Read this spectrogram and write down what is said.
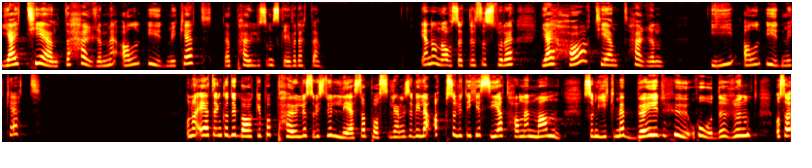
'Jeg tjente Herren med all ydmykhet'. Det er Paul som skriver dette. I en annen oversettelse står det 'Jeg har tjent Herren i all ydmykhet'. Og når jeg tenker tilbake på Paulus, og Hvis du leser apostelgjerningen, så vil jeg absolutt ikke si at han er en mann som gikk med bøyd hode rundt og sa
